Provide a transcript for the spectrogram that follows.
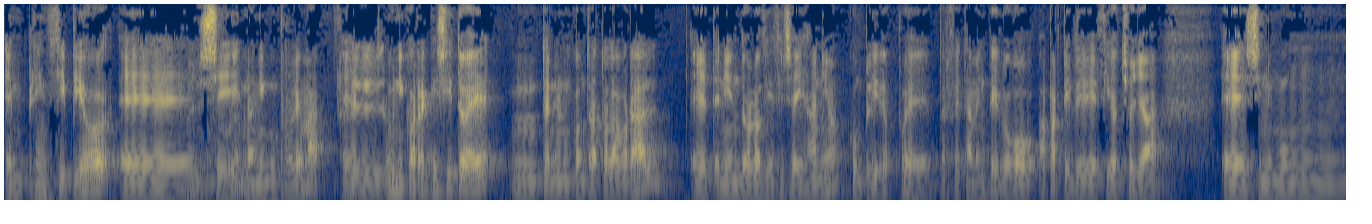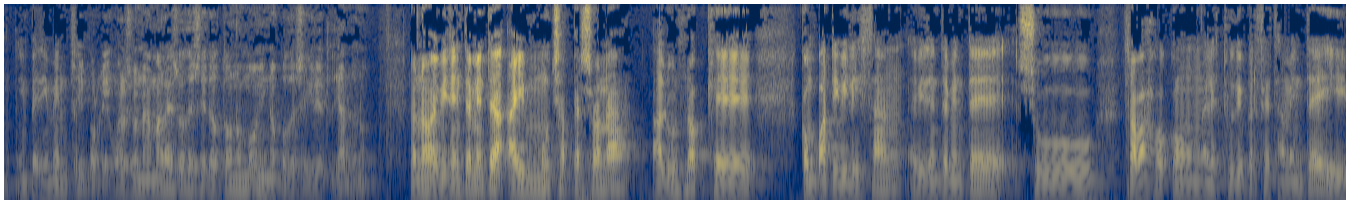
En principio, eh, sí, no hay ningún problema. El único requisito es mm, tener un contrato laboral, eh, teniendo los 16 años cumplidos, pues perfectamente. Y luego, a partir de 18 ya, eh, sin ningún impedimento. Sí, porque igual suena mal eso de ser autónomo y no poder seguir estudiando, ¿no? No, no, evidentemente hay muchas personas, alumnos que compatibilizan evidentemente su trabajo con el estudio perfectamente y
